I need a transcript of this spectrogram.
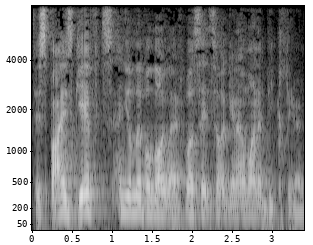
despise gifts and you live a long life. We'll say, so again, I want to be clear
